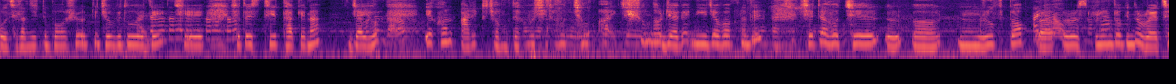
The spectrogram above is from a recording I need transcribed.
বলছিলাম যে একটু বসো একটু ছবি তুলে দিই। সে সে তো স্থির থাকে না। যাই হোক এখন আরেকটা চমক দেখাবো সেটা হচ্ছে আরেকটি সুন্দর জায়গায় নিয়ে যাব আপনাদের। সেটা হচ্ছে রুফটপ রেস্টুরেন্টও কিন্তু রয়েছে।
